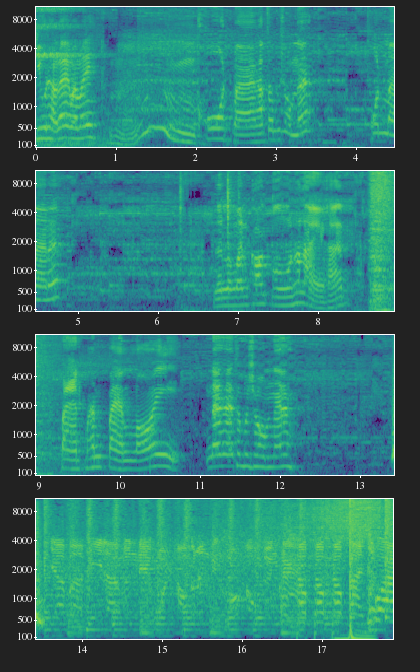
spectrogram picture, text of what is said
คิวแถวแรกมาไหมอื้อหือโคตรมาครับท่านผู้ชมนะโคตรมานะ เงินรางวัลก้อนโตเท่าไหร่ครับแปดพันแปดร้อยนะฮะท่านผู้ชมนะยาบ้าพี่ลามึงแดงวนเอากำลังหนึ่งของเอาเกินไปเอาเอาเอาไอ้ไม่บ่ไ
